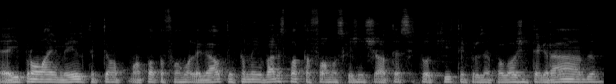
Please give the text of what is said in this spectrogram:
é, ir para online mesmo, tem que ter uma, uma, plataforma legal. Tem também várias plataformas que a gente já até citou aqui, tem por exemplo a loja integrada,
